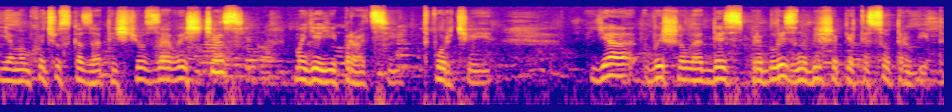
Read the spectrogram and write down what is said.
я вам хочу сказати, що за весь час моєї праці творчої я вишила десь приблизно більше 500 робіт.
